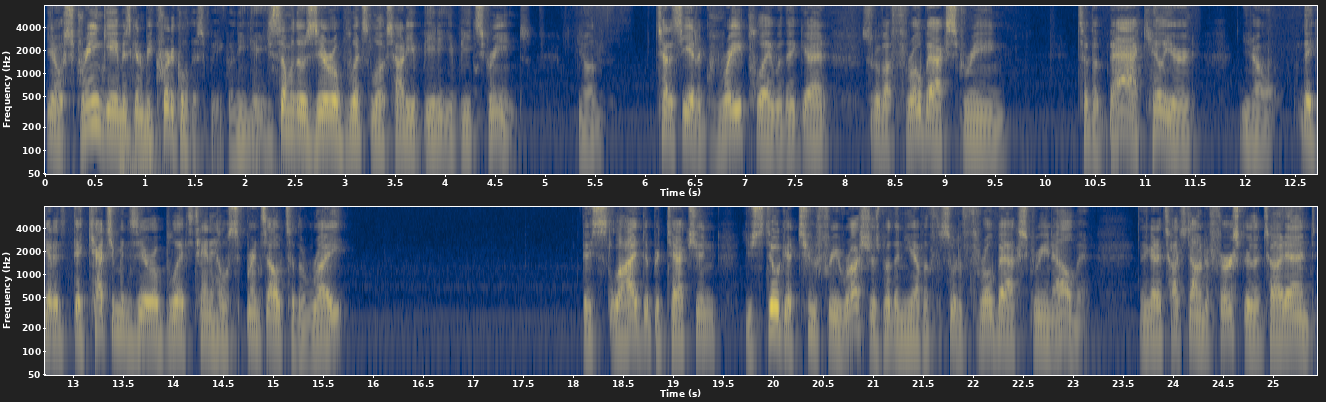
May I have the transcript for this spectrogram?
you know, screen game is going to be critical this week. When you get some of those zero blitz looks, how do you beat it? You beat screens. You know, Tennessee had a great play where they got sort of a throwback screen to the back. Hilliard, you know, they get a, they catch him in zero blitz. Tannehill sprints out to the right. They slide the protection. You still get two free rushers, but then you have a sort of throwback screen element. They got a touchdown to Firkser, the tight end,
